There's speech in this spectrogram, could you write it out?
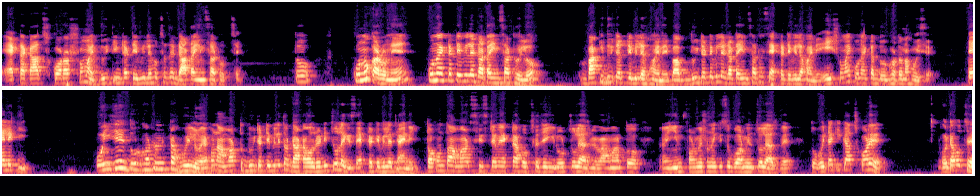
একটা কাজ করার সময় দুই, তিনটা টেবিলে হচ্ছে যে ডাটা ইনসার্ট হচ্ছে। তো কোনো কারণে কোনো একটা টেবিলে ডাটা ইনসার্ট হইল, বাকি দুইটা টেবিলে হয় নাই বা দুইটা টেবিলে ডাটা ইনসার্ট হয়েছে, একটা টেবিলে হয়নি এই সময় কোনো একটা দুর্ঘটনা হয়েছে তাইলে কি? ওই যে দুর্ঘটনাটা হইল, এখন আমার তো দুইটা টেবিলে তো ডাটা অলরেডি চলে গেছে, একটা টেবিলে যায়নি তখন তো আমার সিস্টেমে একটা হচ্ছে যে ইরোড চলে আসবে বা আমার তো ইনফরমেশনে কিছু গরমিল চলে আসবে। তো ওইটা কি কাজ করে? ওইটা হচ্ছে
